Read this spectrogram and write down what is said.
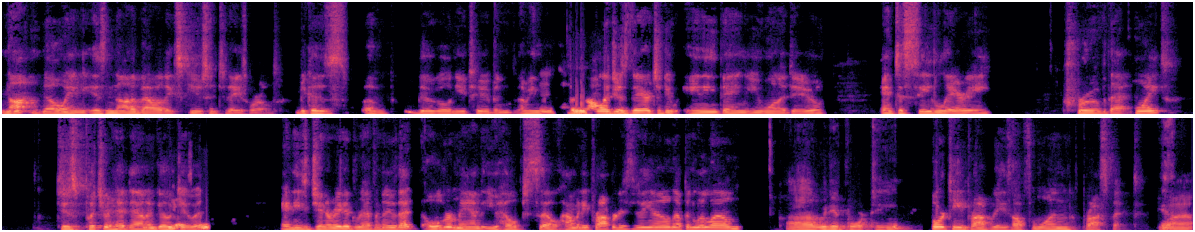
not knowing is not a valid excuse in today's world because of Google and YouTube. And I mean, mm-hmm. the knowledge is there to do anything you want to do. And to see Larry prove that point, just put your head down and go yes. do it. And he's generated revenue. That older man that you helped sell, how many properties did he own up in Little Elm? Uh, we did 14. 14 properties off one prospect. Yeah. Wow.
